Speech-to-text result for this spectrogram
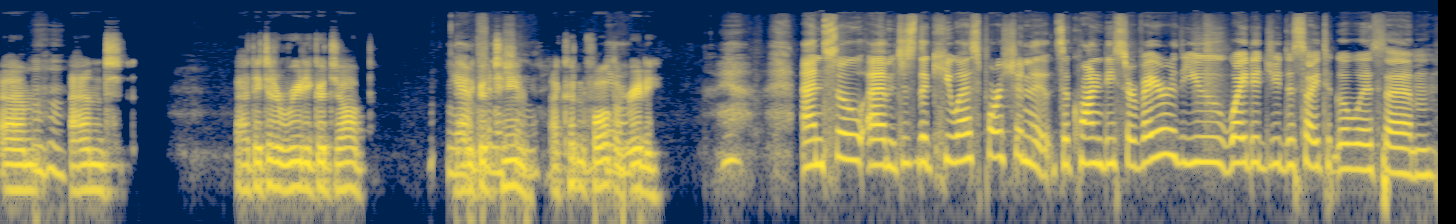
um, Mm-hmm. and uh, they did a really good job. Yeah, had a good finishing team. I couldn't fault them really. Yeah. And so, um, just the QS portion, it's a quantity surveyor. You, why did you decide to go with um,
